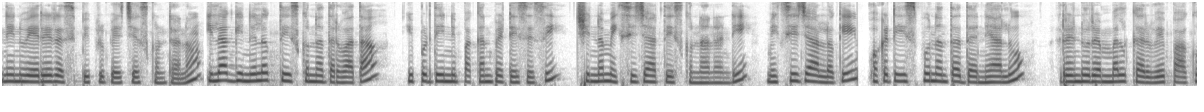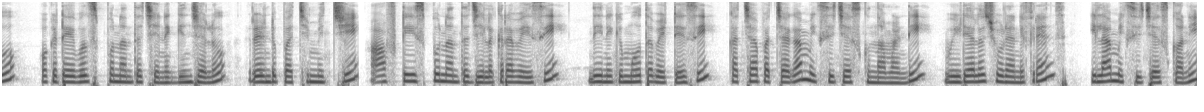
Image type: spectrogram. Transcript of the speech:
నేను వేరే రెసిపీ ప్రిపేర్ చేసుకుంటాను. ఇలా గిన్నెలోకి తీసుకున్న తర్వాత ఇప్పుడు దీన్ని పక్కన పెట్టేసేసి చిన్న మిక్సీ జార్ తీసుకున్నానండి. మిక్సీ జార్లోకి ఒక టీ స్పూన్ అంత ధనియాలు రెండు రెంబల్ కరివేపాకు ఒక టేబుల్ స్పూన్ అంత శనగ్గింజలు రెండు పచ్చిమిర్చి హాఫ్ టీ స్పూన్ అంత జీలకర్ర వేసి దీనికి మూత పెట్టేసి కచ్చా పచ్చగా మిక్సీ చేసుకుందామండి. వీడియోలో చూడండి ఫ్రెండ్స్. ఇలా మిక్సీ చేసుకొని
